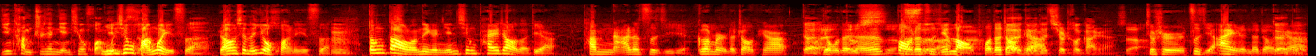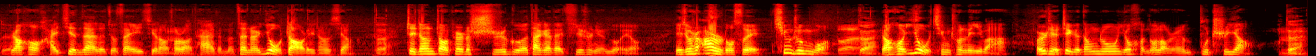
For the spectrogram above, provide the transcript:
因为他们之前年轻环年轻环过一次嗯，然后现在又环了一次。嗯，当到了那个年轻拍照的地儿，他们拿着自己哥们儿的照片儿，对，有的人抱着自己老婆的照片儿对对对，，其实特感人，是啊，就是自己爱人的照片儿，对对对。然后还健在的就在一起，老头老太太们在那儿又照了一张相。对，这张照片的时隔大概在七十年左右，也就是二十多岁，青春过，对。对。然后又青春了一把。而且这个当中有很多老人不吃药，对。嗯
